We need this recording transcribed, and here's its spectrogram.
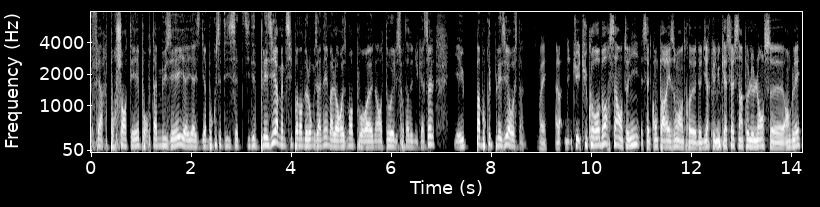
faire, pour chanter, pour t'amuser. Il y a, il y a beaucoup cette, cette, idée de plaisir, même si pendant de longues années, malheureusement pour Anto et les supporters de Newcastle, il n'y a eu pas beaucoup de plaisir au stade. Ouais. Alors, tu, tu, corrobores ça, Anthony, cette comparaison entre de dire que Newcastle c'est un peu le lance euh, anglais?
